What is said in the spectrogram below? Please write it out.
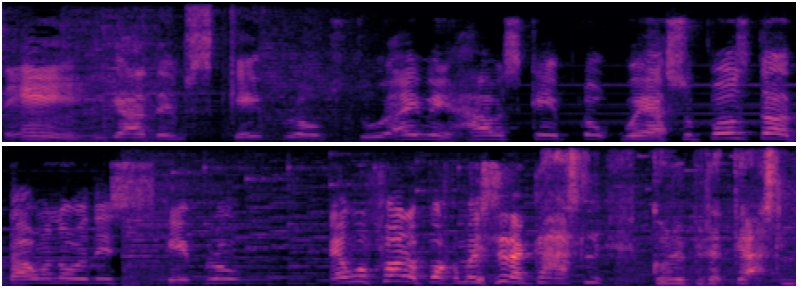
Dang, he got them escape ropes, dude. I even have escape rope. Wait, I suppose that that one over there is escape rope. And we found a Pokemon. Is it a? Could it be the Gastly?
